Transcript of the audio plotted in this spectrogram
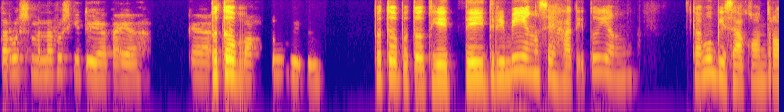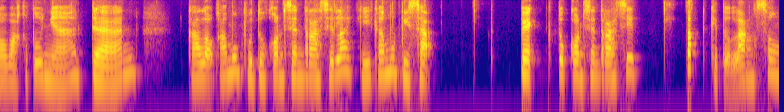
terus-menerus gitu ya, Kak ya? Kayak betul waktu gitu. Betul, betul. Day- Daydreaming yang sehat itu yang kamu bisa kontrol waktunya dan kalau kamu butuh konsentrasi lagi, kamu bisa back to konsentrasi tek gitu langsung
